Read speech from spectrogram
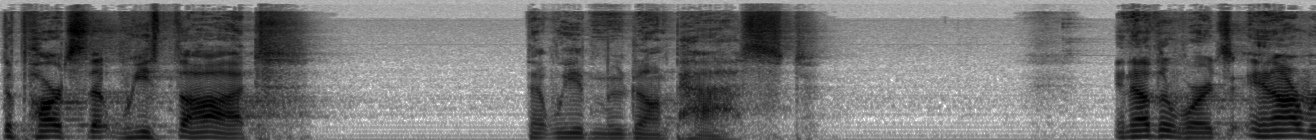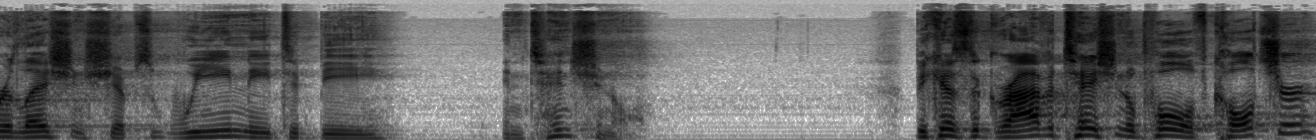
the parts that we thought that we had moved on past. In other words, in our relationships, we need to be intentional. Because the gravitational pull of culture,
